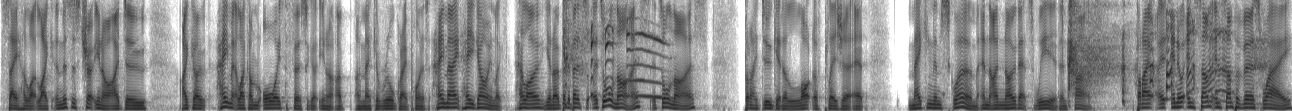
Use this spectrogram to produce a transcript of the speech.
say hello. Like, and this is true. You know, I do. I go, hey mate. Like, I'm always the first to go. You know, I, I make a real great point of, hey mate, how you going? Like, hello. You know, but but it's it's all nice. It's all nice. But I do get a lot of pleasure at making them squirm, and I know that's weird and fucked. but I, in, in some in some perverse way,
